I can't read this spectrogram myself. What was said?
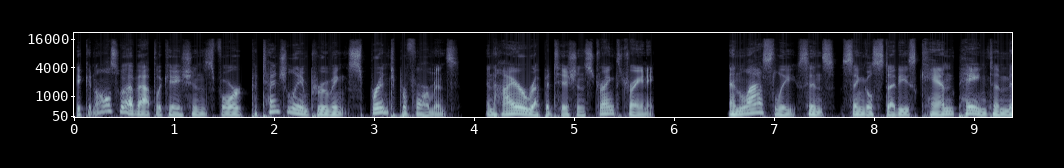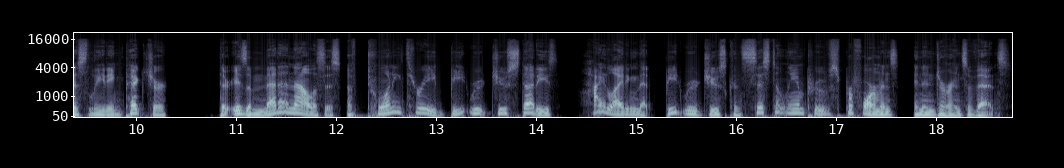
It can also have applications for potentially improving sprint performance and higher repetition strength training. And lastly, since single studies can paint a misleading picture, there is a meta analysis of 23 beetroot juice studies highlighting that beetroot juice consistently improves performance in endurance events.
